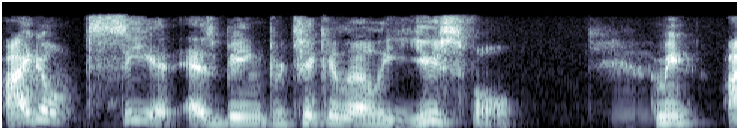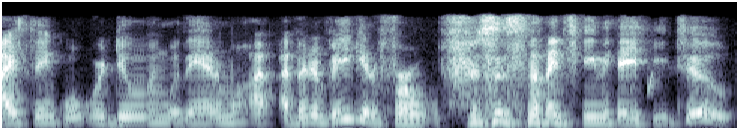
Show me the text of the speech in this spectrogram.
I don't see it as being particularly useful. I mean, I think what we're doing with animal. I, have been a vegan for, for since 1982.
